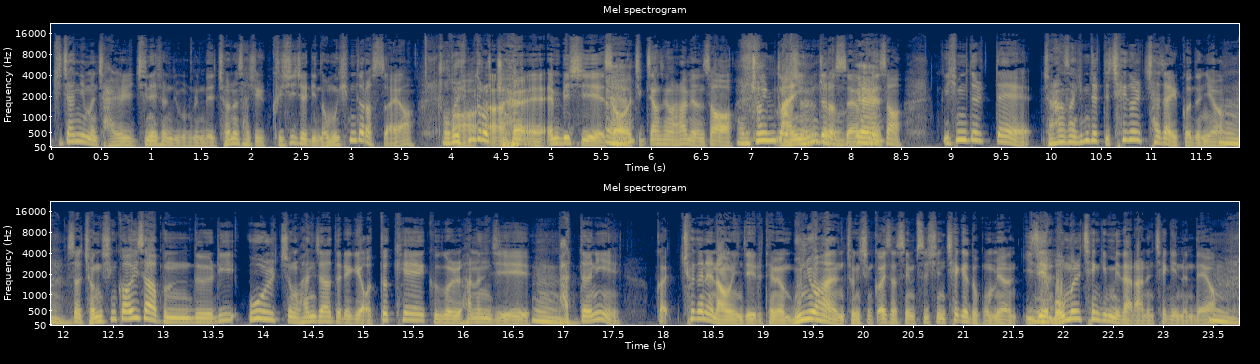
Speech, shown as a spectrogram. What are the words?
기자님은 잘 지내셨는지 모르는데 저는 사실 그 시절이 너무 힘들었어요. 저도 어, 힘들었죠. 예, MBC에서 예. 직장 생활하면서 엄청 힘들었어요. 많이 힘들었어요. 예. 그래서 힘들 때 저는 항상 힘들 때 책을 찾아 읽거든요. 음. 그래서 정신과 의사분들이 우울증 환자들에게 어떻게 그걸 하는지 음. 봤더니 그러니까 최근에 나온 이제 이를테면 문효한 정신과 의사 선생님 쓰신 책에도 보면 이제 예. 몸을 챙깁니다라는 책이 있는데요. 음.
